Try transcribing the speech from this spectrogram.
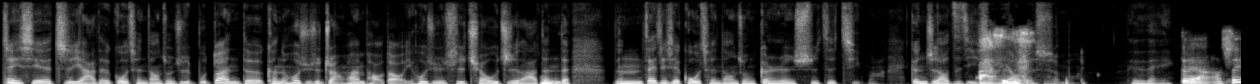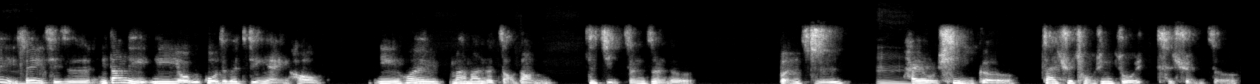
这些职涯的过程当中，就是不断的，可能或许是转换跑道，也或许是求职啦等等。嗯，在这些过程当中，更认识自己嘛，更知道自己想要的是什么，对不对？对啊，所以，所以其实你当你你有过这个经验以后，你会慢慢的找到你自己真正的本质，嗯，还有性格，再去重新做一次选择。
